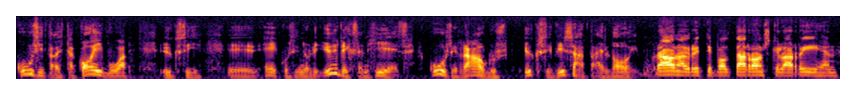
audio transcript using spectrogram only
16 koivua, yksi, eh, ei kun siinä oli yhdeksän hies, kuusi raudus, yksi visa tai loimu. Rauno yritti polttaa Ronskilan riihen.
